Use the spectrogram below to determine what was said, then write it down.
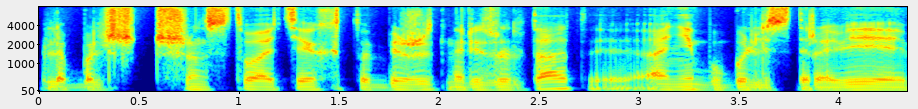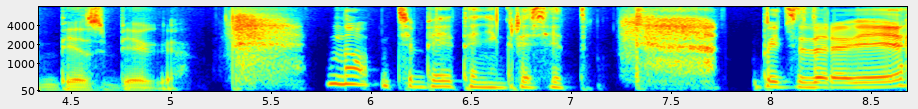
для большинства тех, кто бежит на результат, э, они бы были здоровее без бега. Ну, тебе это не грозит. Быть здоровее.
